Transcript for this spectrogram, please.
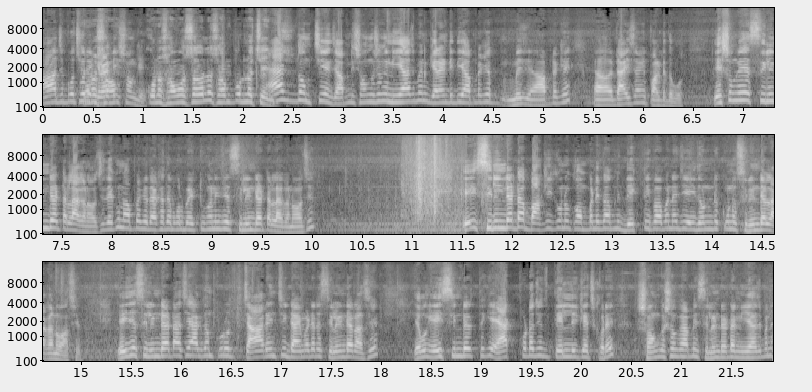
পাঁচ বছরের গ্যারান্টির সঙ্গে। কোনো সমস্যা হলে সম্পূর্ণ চেঞ্জ একদম চেঞ্জ আপনি সঙ্গে সঙ্গে নিয়ে আসবেন গ্যারান্টি দিয়ে আপনাকে আপনাকে ডাইস আমি পাল্টে দেবো। এর সঙ্গে যে সিলিন্ডারটা লাগানো আছে দেখুন আপনাকে দেখাতে বলব একটুখানি যে সিলিন্ডারটা লাগানো আছে। এই সিলিন্ডারটা বাকি কোনো কোম্পানিতে আপনি দেখতেই পাবেন না যে এই ধরনের কোনো সিলিন্ডার লাগানো আছে। এই যে সিলিন্ডারটা আছে একদম পুরো চার ইঞ্চি ডায়মিটারের সিলিন্ডার আছে এবং এই সিলিন্ডার থেকে এক ফোঁটা যদি তেল লিকেজ করে সঙ্গে সঙ্গে আপনি সিলিন্ডারটা নিয়ে আসবেন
